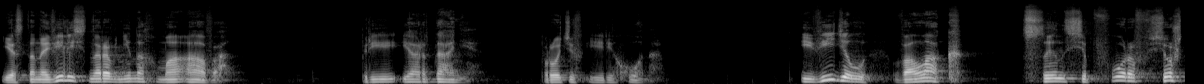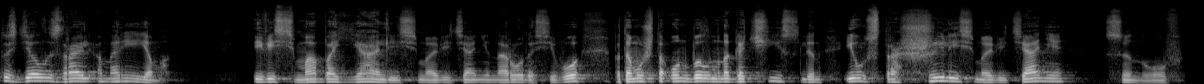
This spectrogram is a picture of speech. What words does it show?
и остановились на равнинах Маава, при Иордане против Иерихона. И видел Валак, сын Сепфоров, все, что сделал Израиль Амарием, и весьма боялись мавитяне народа сего, потому что он был многочислен, и устрашились мавитяне сынов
